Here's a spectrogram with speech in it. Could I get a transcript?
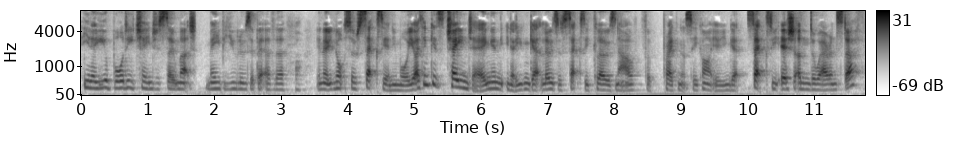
you know, your body changes so much. Maybe you lose a bit of the, you know, you're not so sexy anymore. I think it's changing, and you know, you can get loads of sexy clothes now for pregnancy, can't you? You can get sexy-ish underwear and stuff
